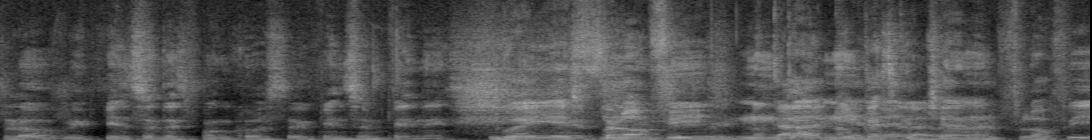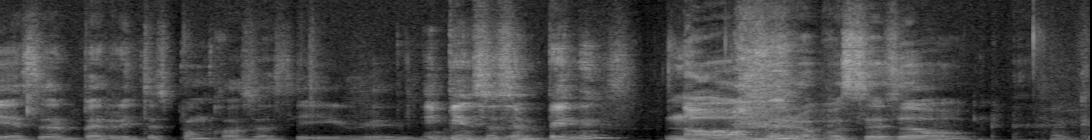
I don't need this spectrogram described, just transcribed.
fluff y pienso en esponjoso y pienso en pene. Güey, es Yo también fluffy. nunca Cada nunca eh, escucharon el fluffy, es el perrito esponjoso así, güey. ¿Y bonito. piensas en penes? No, pero pues eso Ok.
